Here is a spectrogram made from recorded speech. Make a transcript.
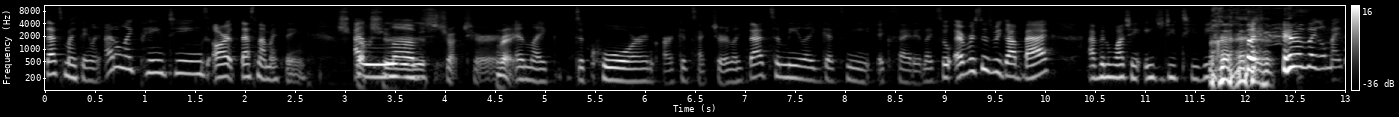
that's my thing. Like I don't like paintings, art, that's not my thing. I love structure Right. and like decor and architecture. Like that to me like gets me excited. Like so ever since we got back, I've been watching HGTV. Like, and I was like, "Oh my god."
